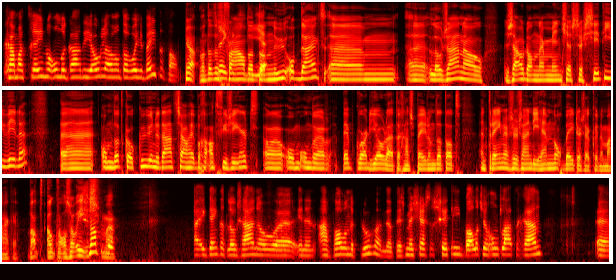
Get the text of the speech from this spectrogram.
Ga maar trainen onder Guardiola, want daar word je beter van. Ja, want dat is Denk het verhaal ik, dat dan nu opduikt. Ehm, eh, Lozano zou dan naar Manchester City willen. eh, omdat Cocu inderdaad zou hebben geadviseerd eh, om onder Pep Guardiola te gaan spelen. Omdat dat een trainer zou zijn die hem nog beter zou kunnen maken. Wat ook wel zo is. Snap ik maar... Maar ik denk dat Lozano in een aanvallende ploeg, en dat is Manchester City, balletje rond laten gaan. Eh,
